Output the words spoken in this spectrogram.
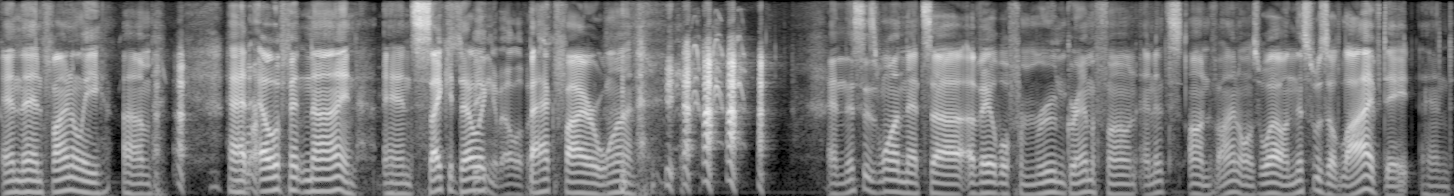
and then finally um, had elephant nine and psychedelic Speaking of elephants, backfire one and this is one that's uh, available from Rune Grammofon, and it's on vinyl as well. And this was a live date, and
